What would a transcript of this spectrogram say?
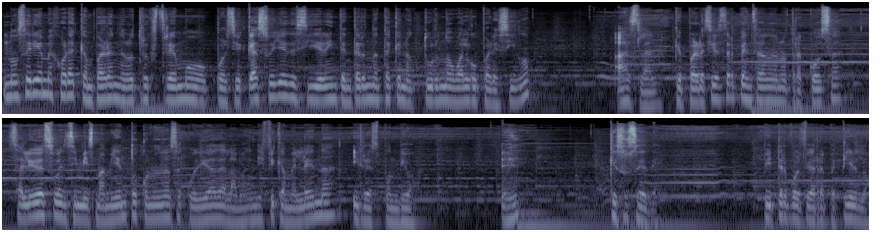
¿No sería mejor acampar en el otro extremo por si acaso ella decidiera intentar un ataque nocturno o algo parecido? Aslan, que parecía estar pensando en otra cosa, salió de su ensimismamiento con una sacudida de la magnífica melena y respondió. ¿Eh? ¿Qué sucede? Peter volvió a repetirlo.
